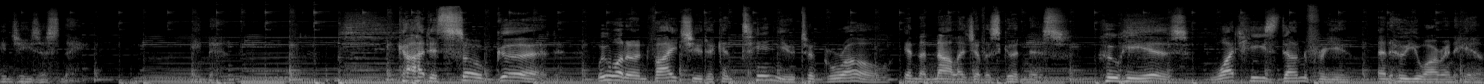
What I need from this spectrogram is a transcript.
In Jesus' name, amen. God is so good. We want to invite you to continue to grow in the knowledge of His goodness, who He is, what He's done for you, and who you are in Him.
